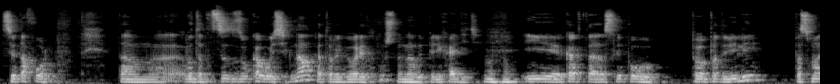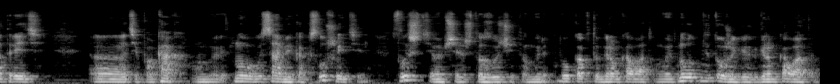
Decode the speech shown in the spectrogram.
светофор. Там э, вот этот звуковой сигнал, который говорит о том, что надо переходить. Мгм. И как-то слепого подвели посмотреть, э, типа, как? Он говорит, ну, вы сами как слушаете? Слышите вообще, что звучит? Он говорит, ну, как-то громковато. Он говорит, ну, вот мне тоже, говорит, громковато.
